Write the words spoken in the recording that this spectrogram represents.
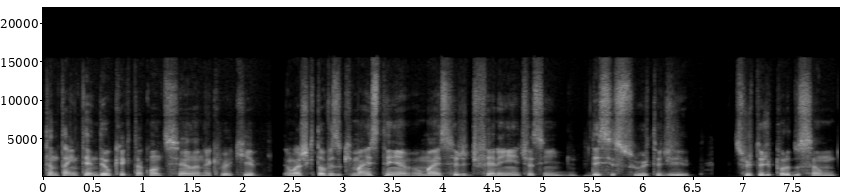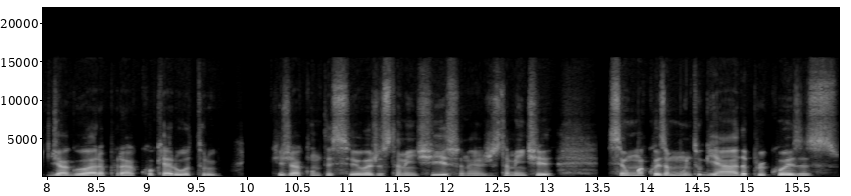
tentar entender o que está acontecendo, né? Porque eu acho que talvez o que mais tenha, o mais seja diferente, assim, desse surto de surto de produção de agora para qualquer outro que já aconteceu é justamente isso, né? Justamente ser uma coisa muito guiada por coisas,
